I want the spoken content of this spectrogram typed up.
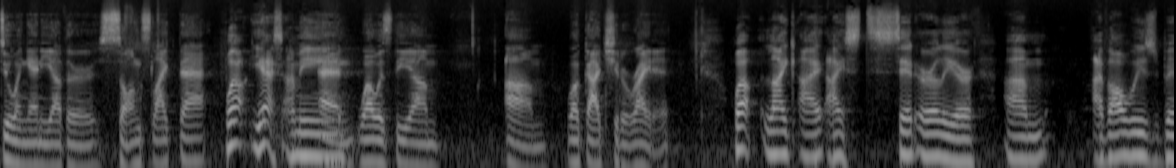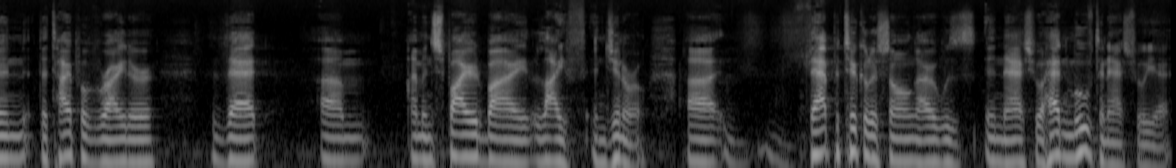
doing any other songs like that? Well, yes. I mean, And what was the um, um, what got you to write it? Well, like I said earlier, um, I've always been the type of writer that um, I'm inspired by life in general. Uh, that particular song, I was in Nashville, I hadn't moved to Nashville yet.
